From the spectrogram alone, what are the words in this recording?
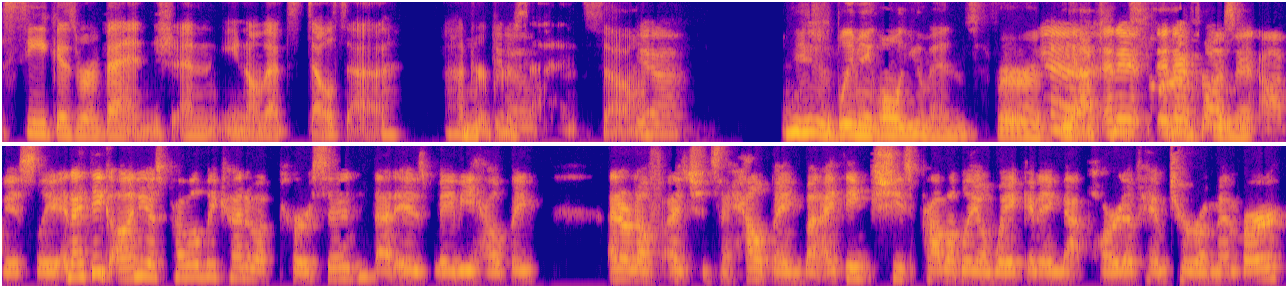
seek is revenge. And, you know, that's Delta 100%. So, Yeah. And he's just blaming all humans for the Yeah, actions. and it and it wasn't obviously. And I think Anya is probably kind of a person that is maybe helping. I don't know if I should say helping, but I think she's probably awakening that part of him to remember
